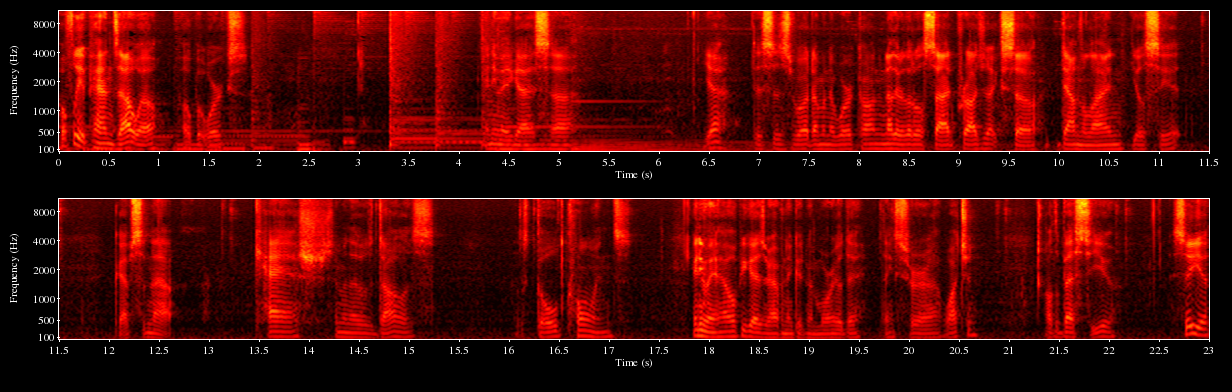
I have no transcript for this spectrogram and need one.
hopefully it pans out well. Hope it works. Anyway, guys, uh, yeah, this is what I'm gonna work on. Another little side project. So down the line, you'll see it. Grab some of that cash, some of those dollars, those gold coins. Anyway, I hope you guys are having a good Memorial Day. Thanks for uh, watching. All the best to you. See ya.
